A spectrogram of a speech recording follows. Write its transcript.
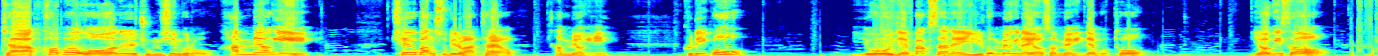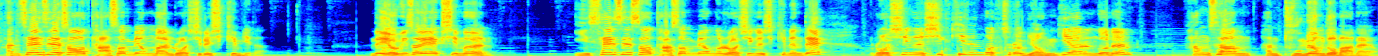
자 커버 1을 중심으로 한 명이 최후방 수비를 맡아요. 한 명이. 그리고 요 이제 박스 안에 7명이나 6명인데 보통 여기서 한 3에서 5명만 러쉬를 시킵니다. 근데 여기서의 핵심은 이 3에서 5명을 러싱을 시키는데 러싱을 시키는 것처럼 연기하는 거는 항상 한 2명 더 많아요.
